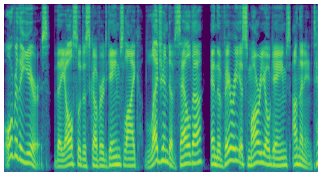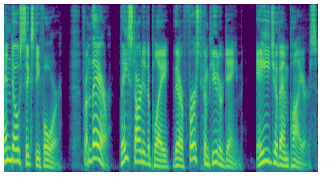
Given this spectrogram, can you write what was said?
Over the years, they also discovered games like Legend of Zelda and the various Mario games on the Nintendo 64. From there, they started to play their first computer game, Age of Empires.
